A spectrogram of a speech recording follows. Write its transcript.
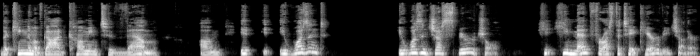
the kingdom of God coming to them, um, it, it, it wasn't it wasn't just spiritual. He he meant for us to take care of each other.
